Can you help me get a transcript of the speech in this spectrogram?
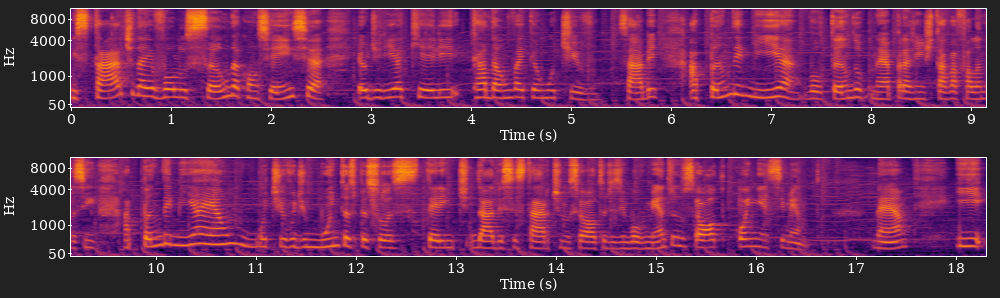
o, start da evolução da consciência, eu diria que ele, cada um vai ter um motivo, sabe? A pandemia, voltando, né, pra gente tava falando assim, a pandemia é um motivo de muitas pessoas terem dado esse start no seu autodesenvolvimento e no seu autoconhecimento, né? E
